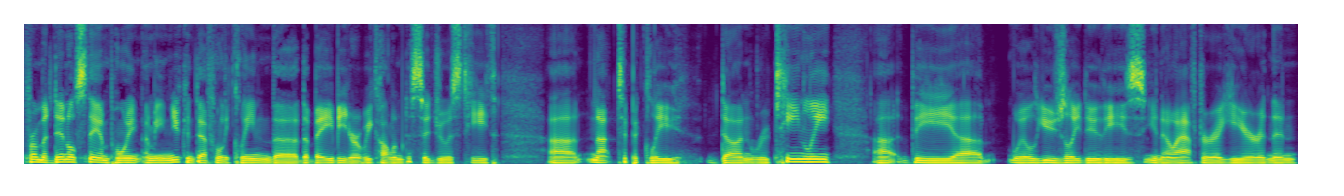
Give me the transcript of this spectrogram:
from a dental standpoint, I mean, you can definitely clean the the baby, or we call them deciduous teeth. Uh, not typically done routinely. Uh, the uh, we'll usually do these, you know, after a year, and then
